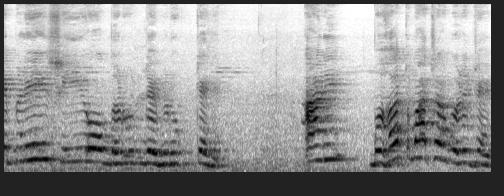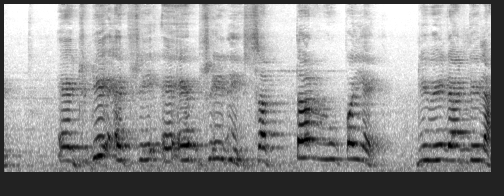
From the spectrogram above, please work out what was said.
एमडी सी ई ओ म्हणून नेमणूक केली. आणि महत्त्वाचं म्हणजे H D F C A M सीने सत्तर रुपये डिव्हिडंड दिला.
